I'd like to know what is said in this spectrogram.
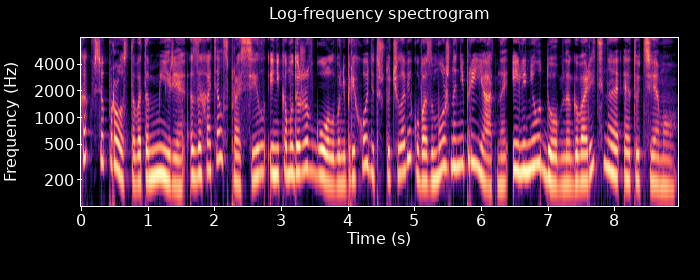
Как все просто в этом мире. Захотел – спросил, и никому даже в голову не приходит, что человеку, возможно, неприятно или неудобно говорить на эту тему.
